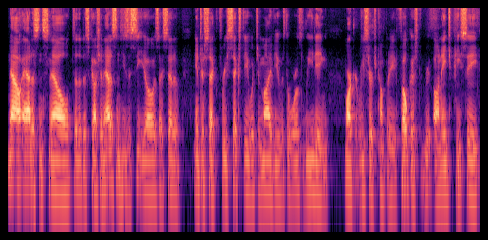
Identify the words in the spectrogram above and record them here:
now Addison Snell to the discussion. Addison, he's the CEO, as I said, of Intersect 360, which in my view is the world's leading market research company focused on HPC.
